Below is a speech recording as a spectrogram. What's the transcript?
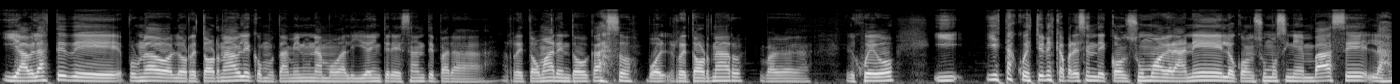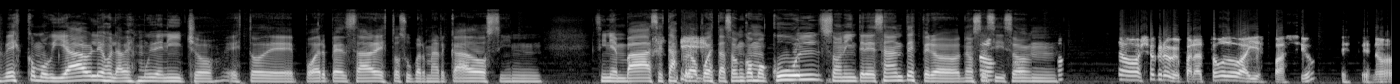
y hablaste de, por un lado, lo retornable como también una modalidad interesante para retomar en todo caso, retornar el juego. Y y estas cuestiones que aparecen de consumo a granel o consumo sin envase, ¿las ves como viables o las ves muy de nicho? Esto de poder pensar estos supermercados sin, sin envase, estas propuestas, ¿son como cool, son interesantes, pero no sé si son... No, yo creo que para todo hay espacio. Este, no,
